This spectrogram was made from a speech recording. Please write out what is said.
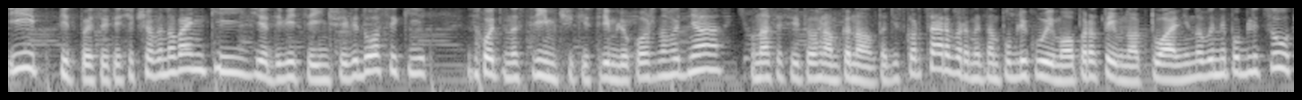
І підписуйтесь, якщо ви новенький, дивіться інші відосики. Заходьте на стрімчики, стрімлю кожного дня. У нас є свій телеграм-канал та Discord сервер. Ми там публікуємо оперативно актуальні новини по бліцу,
